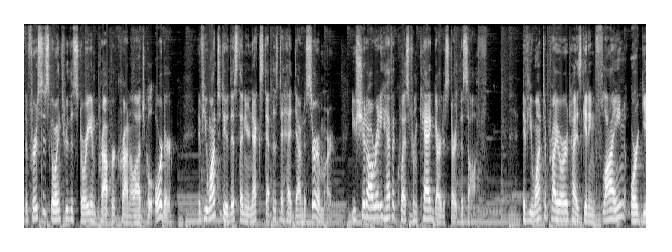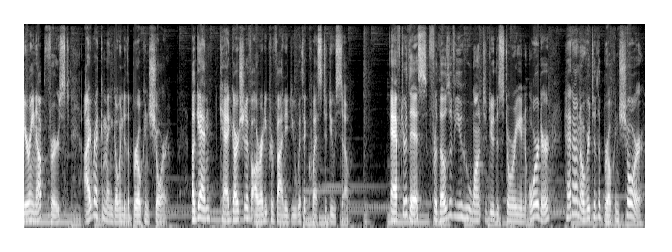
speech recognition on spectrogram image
The first is going through the story in proper chronological order. If you want to do this, then your next step is to head down to Suramar. You should already have a quest from Khadgar to start this off. If you want to prioritize getting flying or gearing up first, I recommend going to the Broken Shore. Again, Khadgar should have already provided you with a quest to do so. After this, for those of you who want to do the story in order, head on over to the Broken Shore.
